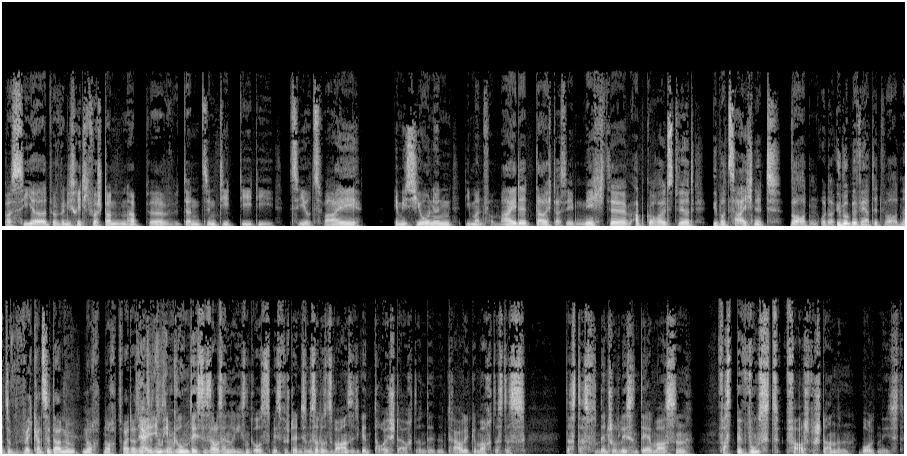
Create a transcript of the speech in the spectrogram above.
passiert? Wenn ich es richtig verstanden habe, äh, dann sind die, die, die CO2 Emissionen, die man vermeidet, dadurch, dass eben nicht äh, abgeholzt wird, überzeichnet worden oder überbewertet worden. Also vielleicht kannst du da nur noch, noch zwei, drei Sätze ja, im, im Grunde ist das alles ein riesengroßes Missverständnis und es hat uns wahnsinnig enttäuscht auch und traurig gemacht, dass das dass das von den Journalisten dermaßen fast bewusst falsch verstanden worden ist.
